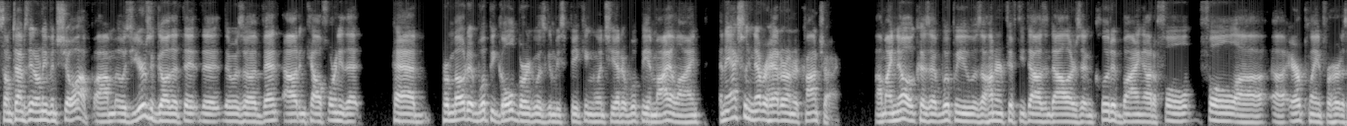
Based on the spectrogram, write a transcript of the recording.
sometimes they don't even show up. Um, it was years ago that the, the, there was an event out in California that had promoted Whoopi Goldberg was going to be speaking when she had her Whoopi and Maya line, and they actually never had her under contract. Um, I know because Whoopi was one hundred fifty thousand dollars. It included buying out a full full uh, uh, airplane for her to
